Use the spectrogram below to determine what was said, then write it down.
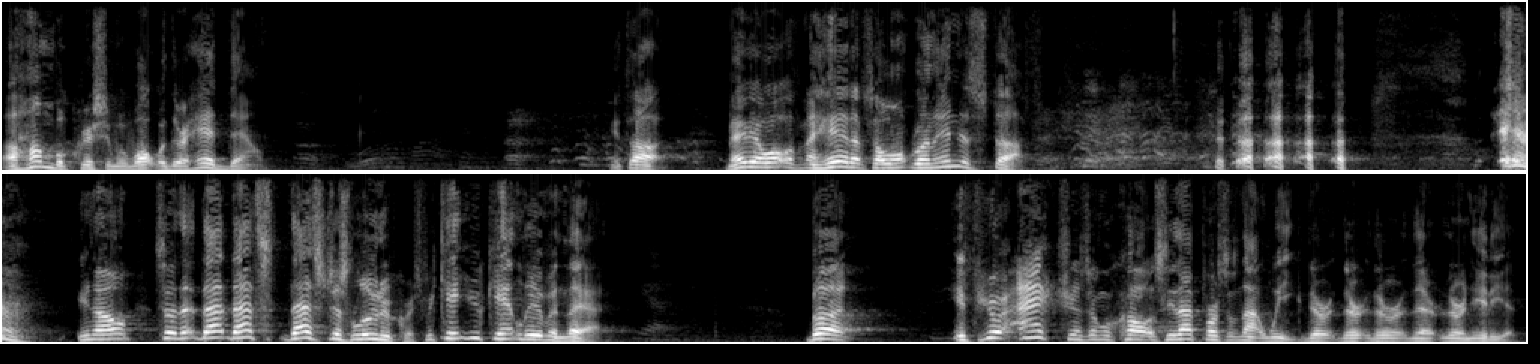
A humble Christian would walk with their head down. He thought, maybe I walk with my head up so I won't run into stuff. you know, so that, that, that's, that's just ludicrous. We can't, you can't live in that. But if your actions are going to call it, see, that person's not weak. They're, they're, they're, they're, they're an idiot.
